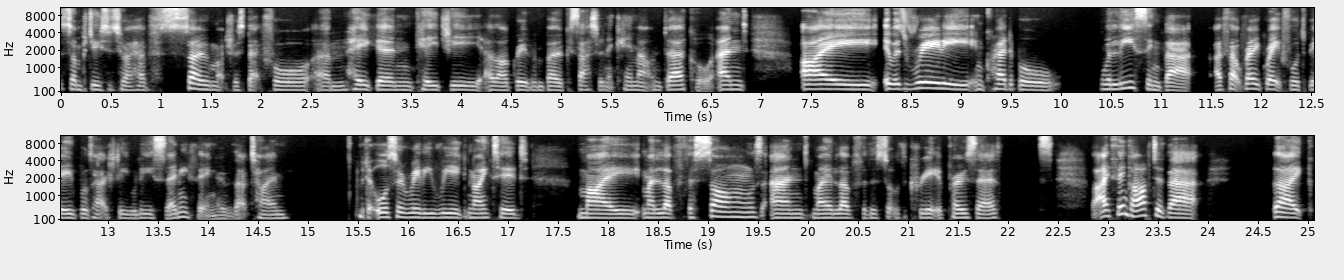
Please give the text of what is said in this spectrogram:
some producers who I have so much respect for, um, Hagen, KG, LR Groove, and Bo Casassa, and it came out on Dirkle. And I, it was really incredible releasing that. I felt very grateful to be able to actually release anything over that time but it also really reignited my my love for the songs and my love for the sort of the creative process. But i think after that like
